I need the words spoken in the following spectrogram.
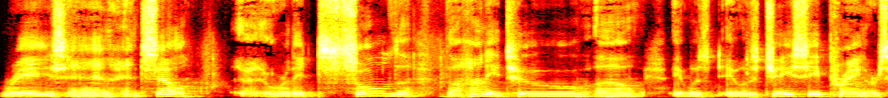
raise and, and sell uh, where they sold the, honey to uh, it was it was J.C. Pranger's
